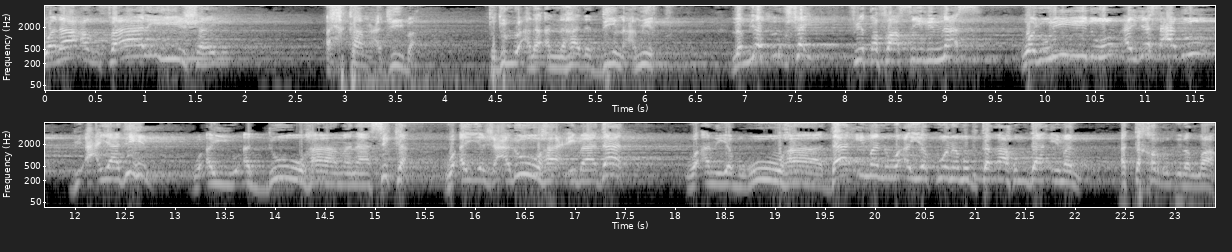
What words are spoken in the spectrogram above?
ولا أظفاره شيء. أحكام عجيبة تدل على أن هذا الدين عميق. لم يترك شيء في تفاصيل الناس ويريدهم أن يسعدوا بأعيادهم وأن يؤدوها مناسكا وأن يجعلوها عبادات وأن يبغوها دائما وأن يكون مبتغاهم دائما. التقرب إلى الله.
